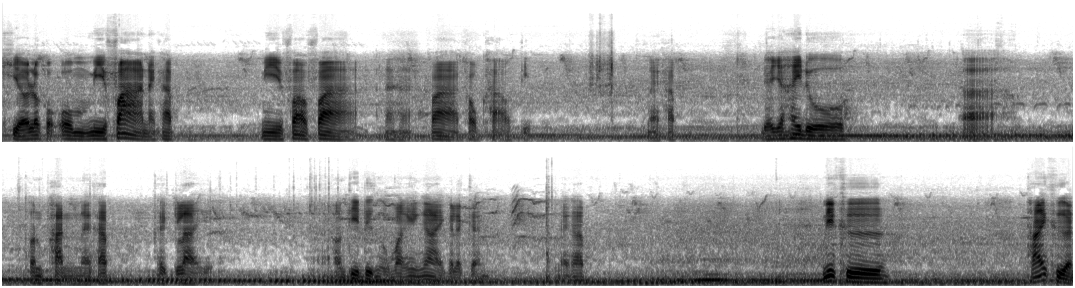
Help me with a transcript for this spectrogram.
เขียวแล้วก็อมมีฝ้านะครับ มีฝ้าฝ้านะฮะฝ้าขาวๆติดนะครับ เดี๋ยวจะให้ดูอ่อ ท่อนพันธุ์นะครับใกล้ๆเอาที่ดึงออกมาง่ายๆก็แล้วกันนะครับ นี่คือท้ายเขื่อน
